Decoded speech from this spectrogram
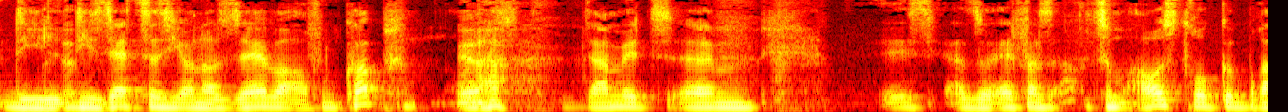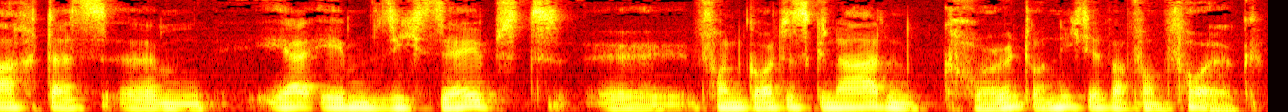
die, die setzt er sich auch noch selber auf den Kopf. Und ja. damit ähm, ist also etwas zum Ausdruck gebracht, dass ähm, er eben sich selbst äh, von Gottes Gnaden krönt und nicht etwa vom Volk.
